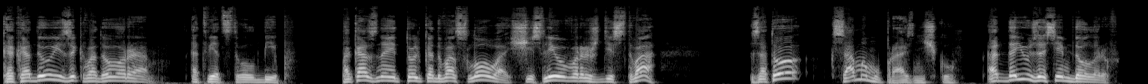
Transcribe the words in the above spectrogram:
«Какаду из Эквадора», — ответствовал Биб. «Пока знает только два слова «счастливого Рождества», зато к самому праздничку. Отдаю за семь долларов».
